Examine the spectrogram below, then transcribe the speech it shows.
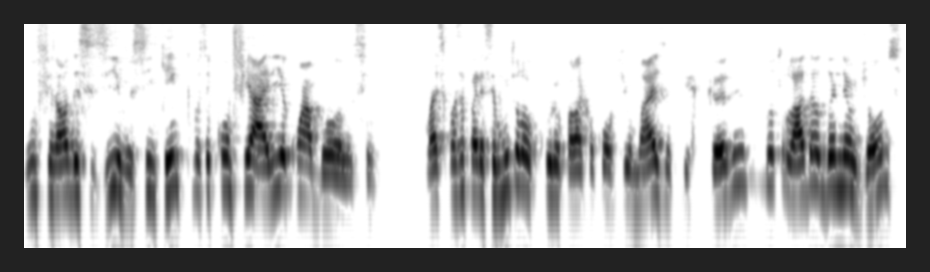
num final decisivo, assim, quem que você confiaria com a bola, assim. Mas que possa parecer muito loucura eu falar que eu confio mais no Kirk Cousins, do outro lado é o Daniel Jones,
